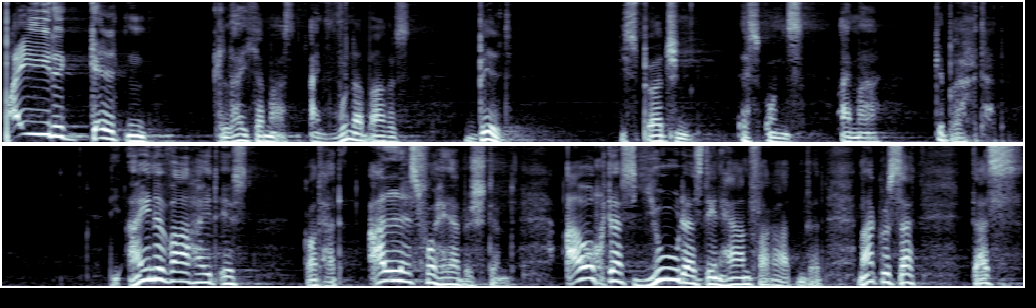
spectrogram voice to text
beide gelten gleichermaßen. Ein wunderbares Bild, wie Spurgeon es uns einmal gebracht hat. Die eine Wahrheit ist, Gott hat alles vorherbestimmt. Auch dass Judas den Herrn verraten wird. Markus sagt, dass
